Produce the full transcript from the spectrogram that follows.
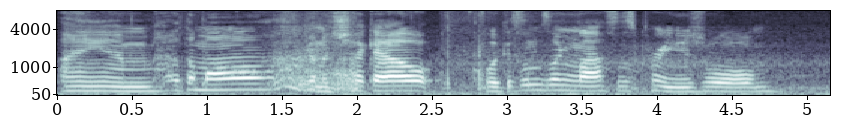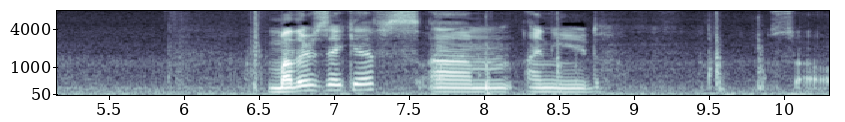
I am at the mall. I'm gonna check out, look at some sunglasses per usual. Mother's Day gifts. Um, I need. So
